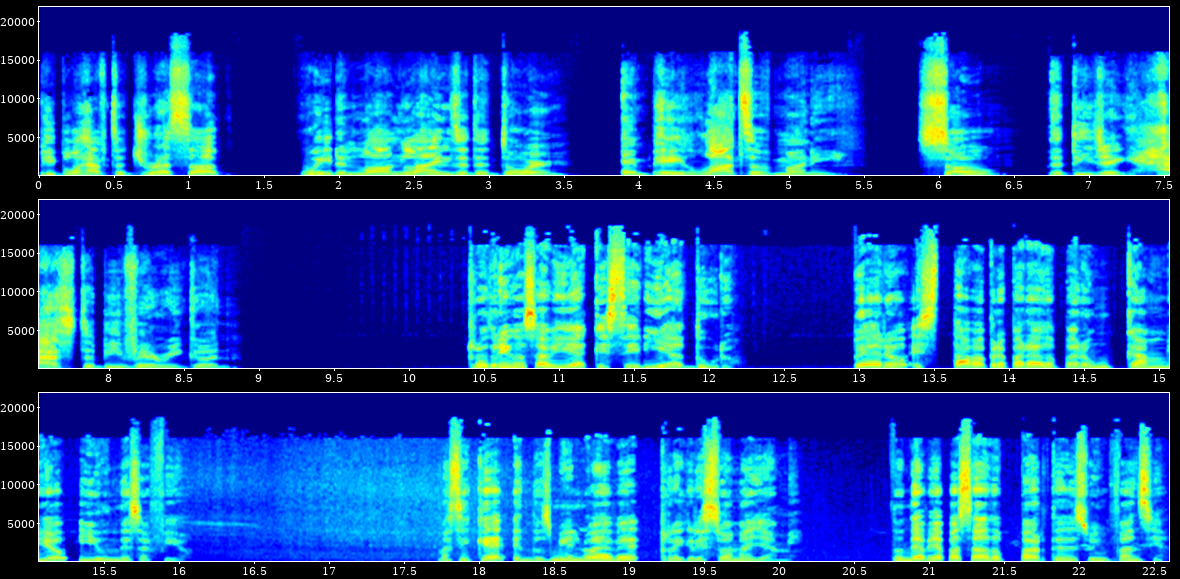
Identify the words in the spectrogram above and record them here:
people have to dress up, wait in long lines at the door, and pay lots of money. So, the DJ has to be very good. Rodrigo sabía que sería duro, pero estaba preparado para un cambio y un desafío. Así que en 2009 regresó a Miami, donde había pasado parte de su infancia.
